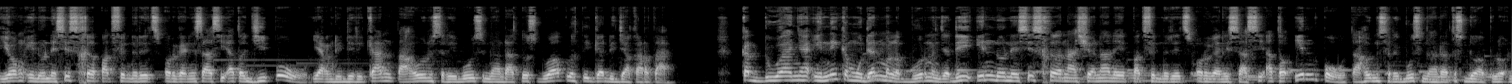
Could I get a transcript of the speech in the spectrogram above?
Young Indonesisch Padvinderij Organisasi atau JIPO yang didirikan tahun 1923 di Jakarta. Keduanya ini kemudian melebur menjadi Indonesisch Nationale Padvinderij Organisasi atau INPO tahun 1926.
